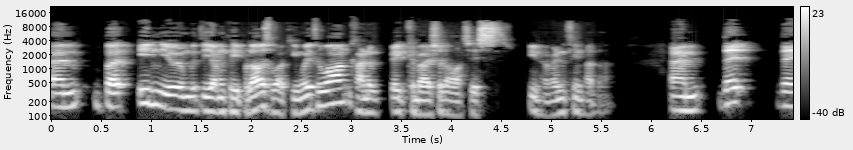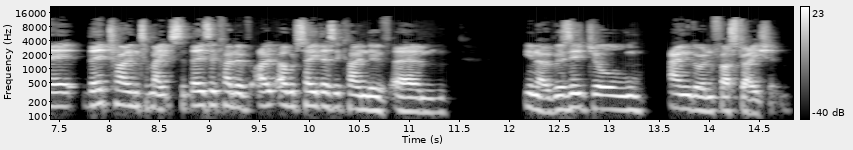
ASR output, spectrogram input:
Um, but in you and with the young people I was working with, who aren't kind of big commercial artists, you know, anything like that, um, they're they're they're trying to make. So there's a kind of, I, I, would say, there's a kind of, um, you know, residual anger and frustration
